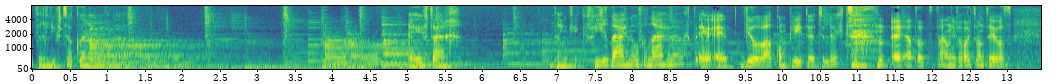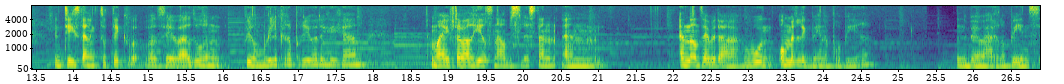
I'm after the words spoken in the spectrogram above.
verliefd zou kunnen worden. Hij heeft daar, denk ik, vier dagen over nagedacht. Hij, viel wel compleet uit de lucht. hij had dat totaal niet verwacht, want hij was in tegenstelling tot ik was hij wel door een veel moeilijkere periode gegaan. Maar hij heeft dat wel heel snel beslist. En, en, en dan zijn we dat gewoon onmiddellijk beginnen proberen. En wij waren opeens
